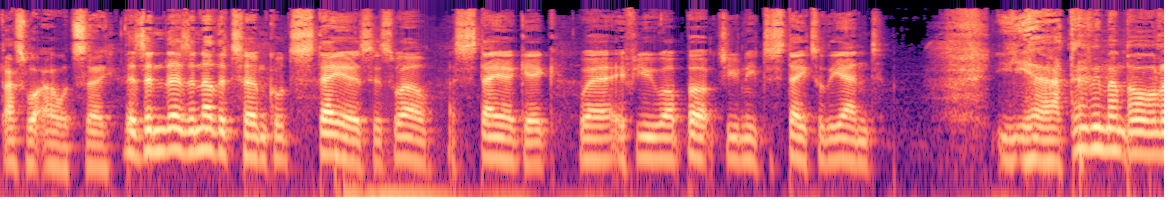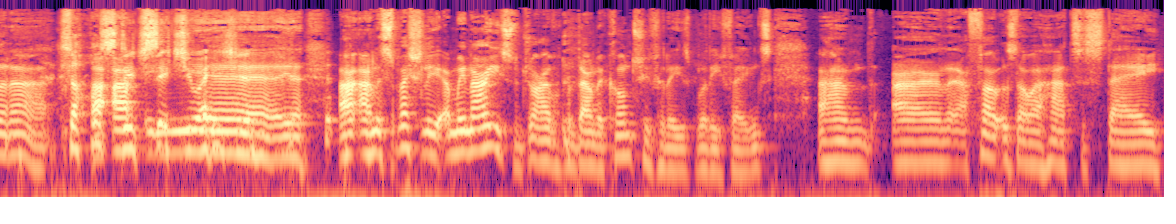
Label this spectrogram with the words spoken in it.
That's what I would say. There's an, there's another term called stayers as well, a stayer gig, where if you are booked, you need to stay till the end. Yeah, I do remember all of that. It's a hostage I- I- situation. Yeah, yeah. And especially, I mean, I used to drive up and down the country for these bloody things, and and I felt as though I had to stay.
